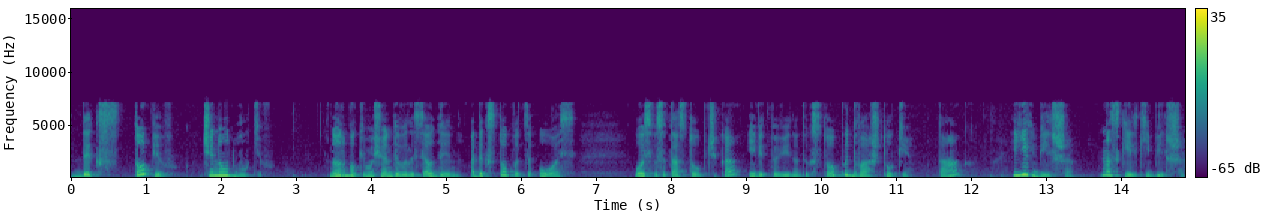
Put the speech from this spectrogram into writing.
Декстопів чи ноутбуків? Ноутбуків ми щойно дивилися один, а декстопи це ось. Ось висота стовпчика, і відповідно декстопи два штуки. Так? І їх більше. Наскільки більше?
